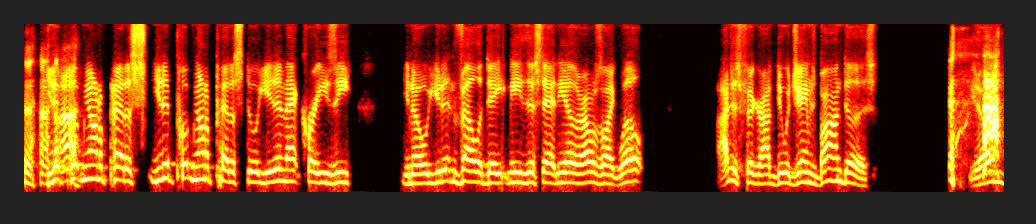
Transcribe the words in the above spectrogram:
You didn't put me on a pedestal. You didn't put me on a pedestal. You didn't act crazy. You know, you didn't validate me. This, that, and the other." I was like, "Well, I just figure I'd do what James Bond does." You know,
